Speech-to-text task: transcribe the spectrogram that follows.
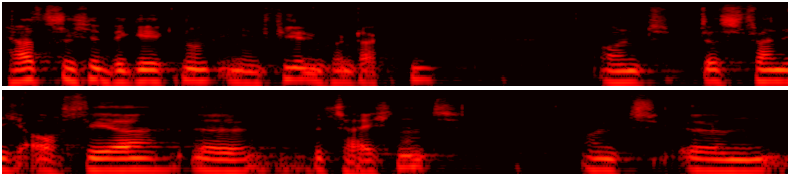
herzliche Begegnung in den vielen Kontakten. Und das fand ich auch sehr äh, bezeichnend und ähm,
